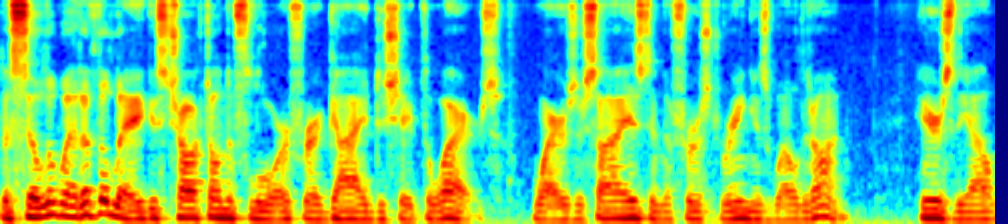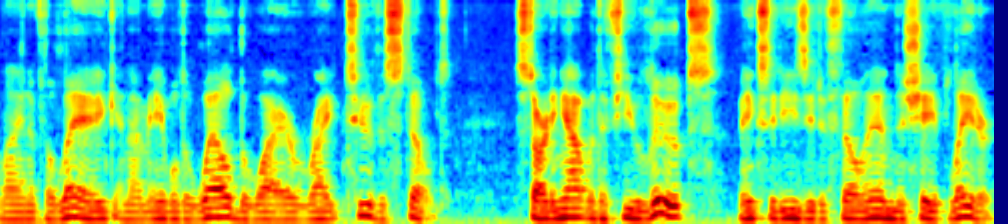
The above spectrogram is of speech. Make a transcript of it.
The silhouette of the leg is chalked on the floor for a guide to shape the wires. Wires are sized and the first ring is welded on. Here's the outline of the leg and I'm able to weld the wire right to the stilt. Starting out with a few loops makes it easy to fill in the shape later.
